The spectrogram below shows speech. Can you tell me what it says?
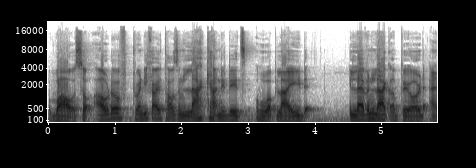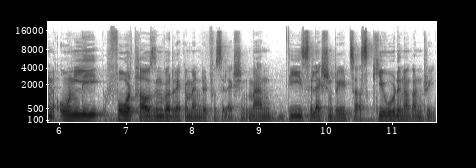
Wow, so out of 25,000 lakh candidates who applied, 11 lakh appeared and only 4,000 were recommended for selection. Man, these selection rates are skewed in our country.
